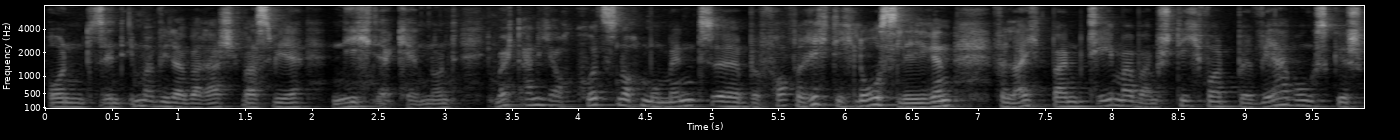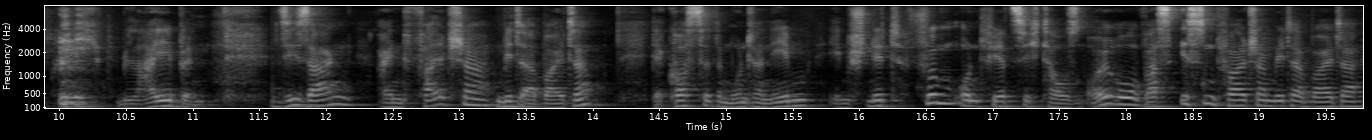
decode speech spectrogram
und sind immer wieder überrascht, was wir nicht erkennen. Und ich möchte eigentlich auch kurz noch einen Moment, äh, bevor wir richtig loslegen, vielleicht beim Thema, beim Stichwort Bewerbungsgespräch bleiben. Sie sagen, ein falscher Mitarbeiter, der kostet im Unternehmen im Schnitt 45.000 Euro. Was ist ein falscher Mitarbeiter?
